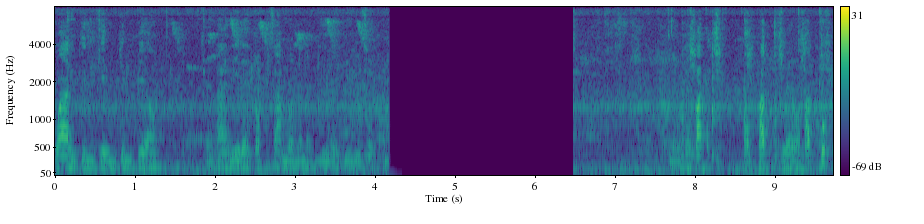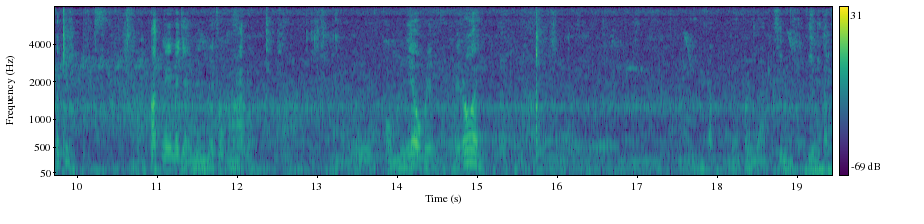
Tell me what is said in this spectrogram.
หว่านกินเค็มกินเปรี้ยว แต่ถ้าดีได้ครบสามรสนั่นแหละดีเลยดีที่สุดเดี๋ยวไปพักขอบพักเร็วพักทุกกระติกพักนี้ไม่ใช่หนึ่งในทุกหมากผมเหี้ยวไม่ไม่ร้อยครับเดี๋ยวขออนุญาชิมทีนะครับ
